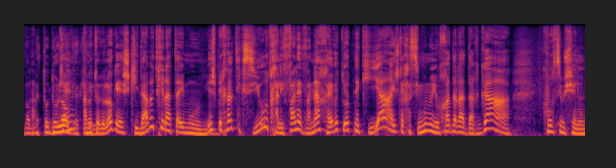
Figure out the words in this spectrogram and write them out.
במתודולוגיה. כן, כאילו. המתודולוגיה, יש קידה בתחילת האימון, יש בכלל טקסיות, חליפה לבנה חייבת להיות נקייה, יש לך סימון מיוחד על הדרגה, קורסים של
